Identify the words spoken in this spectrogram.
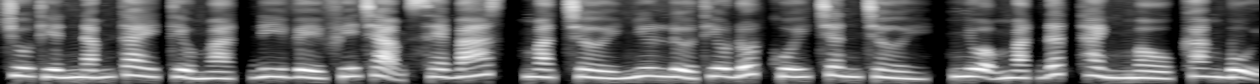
Chu Thiến nắm tay tiểu mặt đi về phía trạm xe bus, mặt trời như lửa thiêu đốt cuối chân trời, nhuộm mặt đất thành màu cam bụi.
